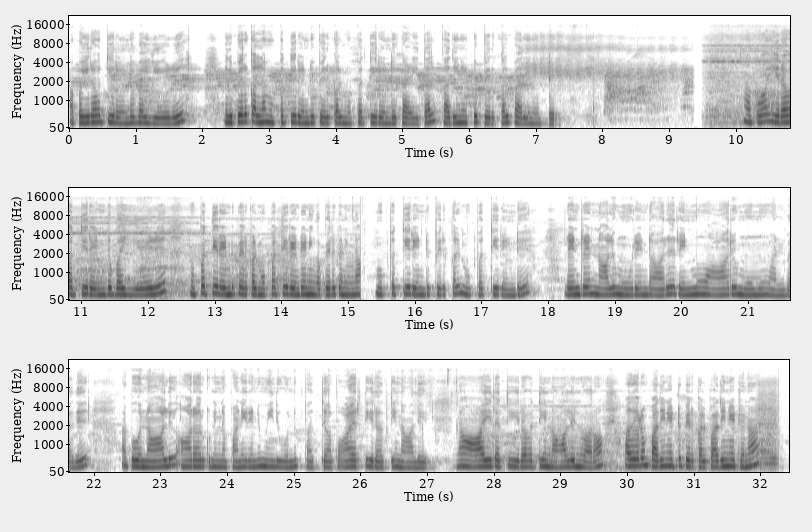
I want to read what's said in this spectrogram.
அப்போ இருபத்தி ரெண்டு பை ஏழு இது பெருக்கல்னால் முப்பத்தி ரெண்டு பெருக்கல் முப்பத்தி ரெண்டு கழித்தல் பதினெட்டு பெருக்கல் பதினெட்டு. அப்போது இருபத்தி ரெண்டு பை ஏழு முப்பத்தி ரெண்டு பெருக்கல் முப்பத்தி ரெண்டு நீங்கள் பெருக்குனீங்கன்னா முப்பத்தி ரெண்டு பெருக்கல் முப்பத்தி ரெண்டு ரெண்டு ரெண்டு நாலு மூ ரெண்டு ஆறு ரெண்டு மூ ஆறு மூ மூ ஒன்பது அப்போது நாலு ஆறு ஆறு கொடுத்தீங்கன்னா பன்னிரெண்டு மீதி ஒன்று பத்து. அப்போ ஆயிரத்தி இருபத்தி நாலு. ஏன்னா ஆயிரத்தி இருபத்தி நாலுன்னு வரும். அதுக்கப்புறம் பதினெட்டு பெருக்கல் பதினெட்டுனா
